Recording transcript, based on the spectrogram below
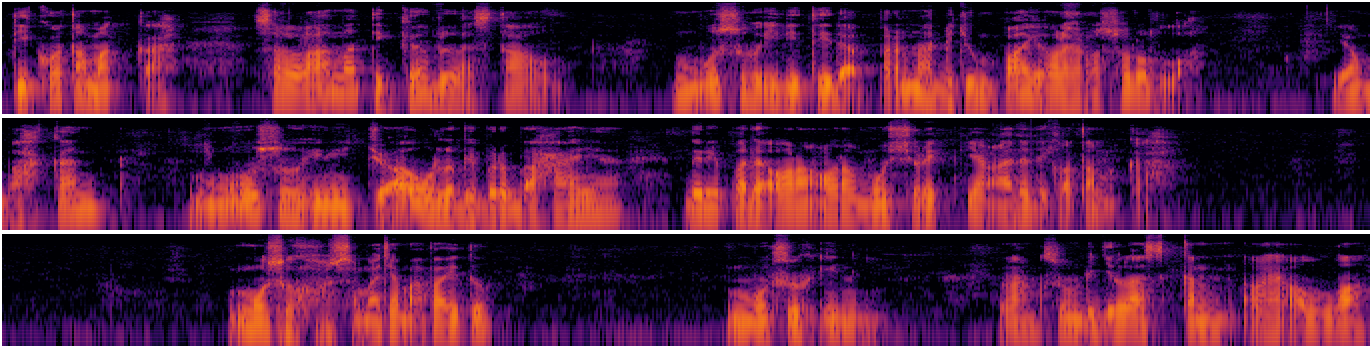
di kota Makkah selama 13 tahun. Musuh ini tidak pernah dijumpai oleh Rasulullah. Yang bahkan musuh ini jauh lebih berbahaya daripada orang-orang musyrik yang ada di kota Mekah. Musuh semacam apa itu? Musuh ini langsung dijelaskan oleh Allah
